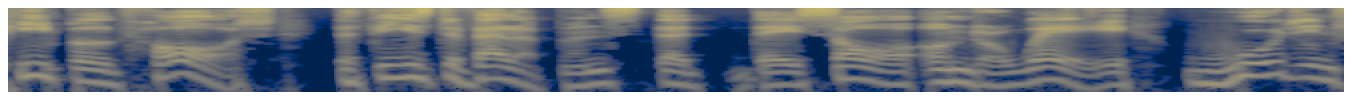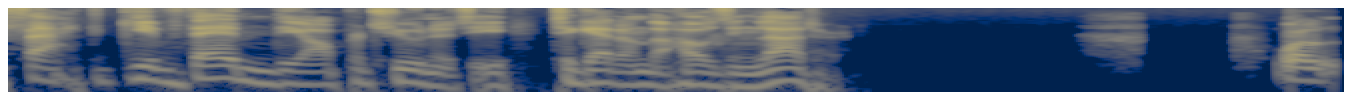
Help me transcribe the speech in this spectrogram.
people thought that these developments that they saw underway would in fact give them the opportunity to get on the housing ladder. Well,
